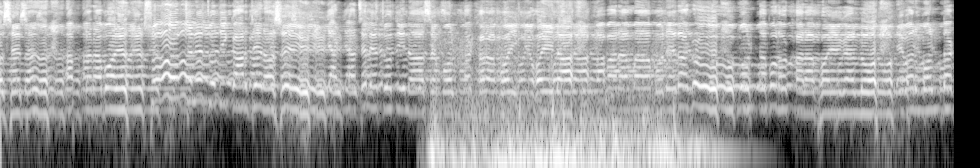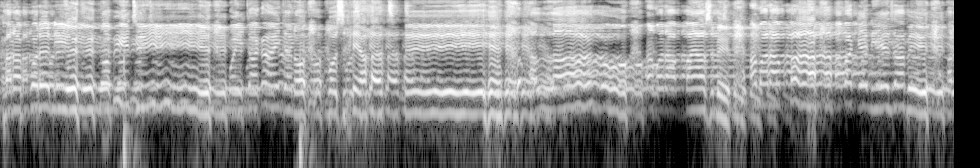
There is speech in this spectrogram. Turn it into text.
আসে না। আপনারা বলেন, সব ছেলে যদি গার্জেন আসে, একটা ছেলে যদি না আসে, মনটা খারাপ হয় হয় না? বাবারা, মা বলে রাখো মনটা বড় খারাপ হয়ে গেল। এবার মনটা খারাপ করে নিয়ে নবীজি ওই জায়গায় যেন বসে আছে। আল্লাহ আমার আব্বা আসবে, আমার আব্বা আমাকে নিয়ে যাবে, আর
